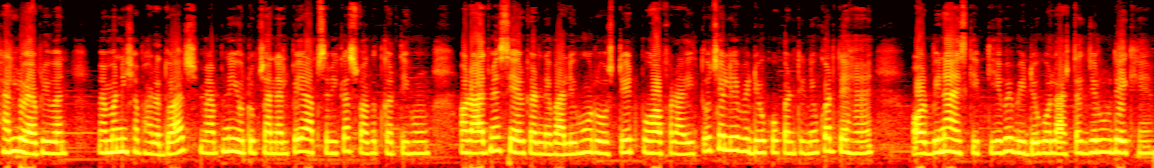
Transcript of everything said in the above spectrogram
हेलो एवरीवन मैं मनीषा भारद्वाज, मैं अपने यूट्यूब चैनल पे आप सभी का स्वागत करती हूँ और आज मैं शेयर करने वाली हूँ रोस्टेड पोहा फ्राई तो चलिए वीडियो को कंटिन्यू करते हैं और बिना स्किप किए हुए वीडियो को लास्ट तक ज़रूर देखें।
